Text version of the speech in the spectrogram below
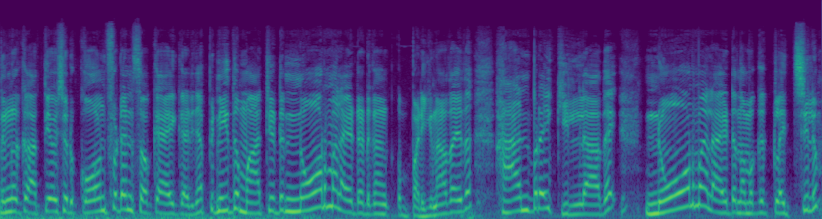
നിങ്ങൾക്ക് അത്യാവശ്യം ഒരു കോൺഫിഡൻസ് ഒക്കെ ആയിക്കഴിഞ്ഞാൽ പിന്നെ ഇത് മാറ്റിയിട്ട് നോർമലായിട്ട് എടുക്കാൻ പഠിക്കണം. അതായത് ഹാൻഡ് ബ്രേക്ക് ഇല്ലാതെ നോർമലായിട്ട് നമുക്ക് ക്ലച്ചിലും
